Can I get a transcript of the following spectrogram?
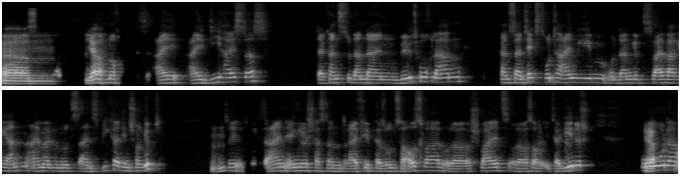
Ähm, ja. Auch noch ID heißt das. Da kannst du dann dein Bild hochladen, kannst deinen Text runter eingeben und dann gibt es zwei Varianten. Einmal du nutzt einen Speaker, den es schon gibt. Mhm. Du ein, Englisch, hast dann drei, vier Personen zur Auswahl oder Schweiz oder was auch, Italienisch. Oder ja.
